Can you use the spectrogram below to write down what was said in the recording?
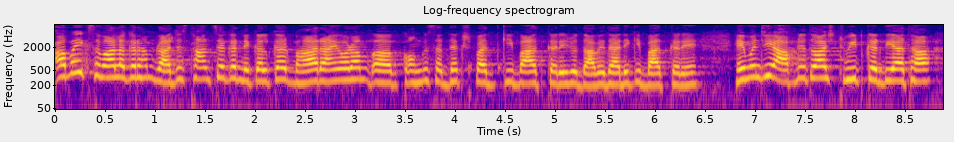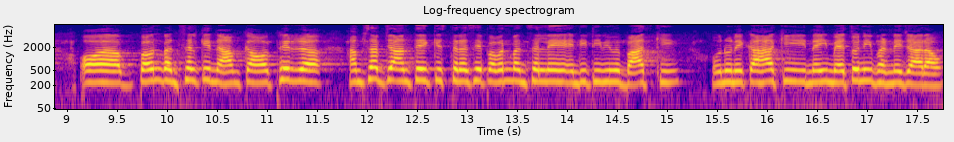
अब एक सवाल अगर हम राजस्थान से अगर निकलकर बाहर आए और हम कांग्रेस अध्यक्ष पद की बात करें जो दावेदारी की बात करें हेमंत जी आपने तो आज ट्वीट कर दिया था और पवन बंसल के नाम का, और फिर हम सब जानते हैं किस तरह से पवन बंसल ने एनडीटीवी में बात की। उन्होंने कहा कि, नहीं, मैं तो नहीं भरने जा रहा हूँ।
